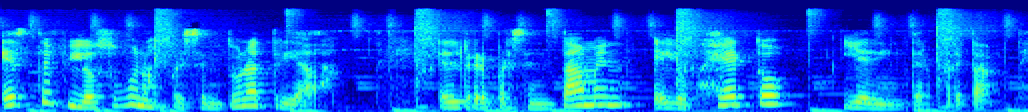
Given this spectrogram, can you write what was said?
este filósofo nos presenta una triada, el representamen, el objeto y el interpretante,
